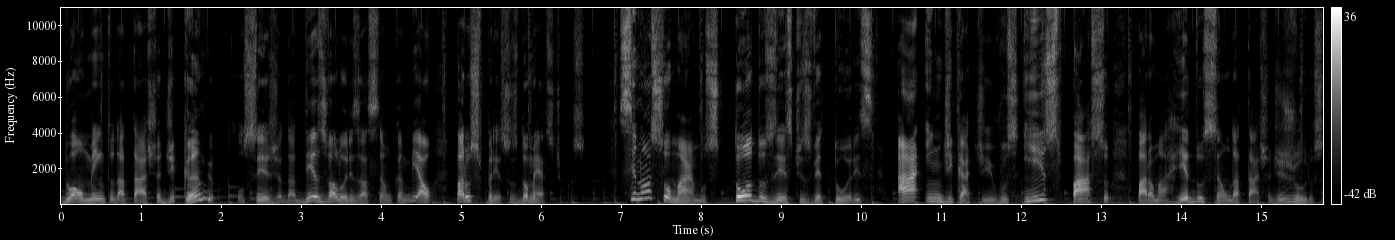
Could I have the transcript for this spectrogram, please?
do aumento da taxa de câmbio, ou seja, da desvalorização cambial para os preços domésticos. Se nós somarmos todos estes vetores, há indicativos e espaço para uma redução da taxa de juros.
